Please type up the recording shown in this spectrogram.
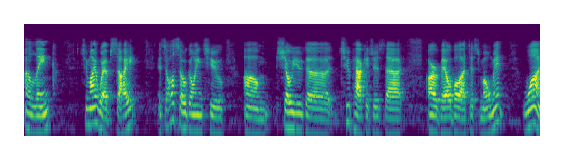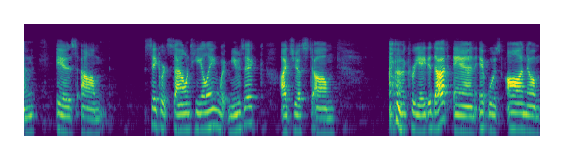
a link to my website. It's also going to um, show you the two packages that are available at this moment. One is um, Sacred Sound Healing with music. I just um, created that and it was on um,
